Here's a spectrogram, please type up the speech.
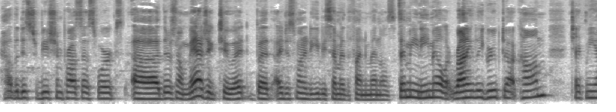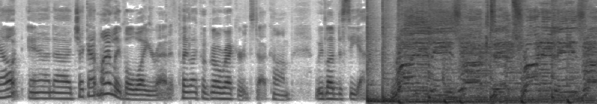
how the distribution process works. Uh, there's no magic to it, but I just wanted to give you some of the fundamentals. Send me an email at ronnieleegroup.com. Check me out and uh, check out my label while you're at it, playlikeagirlrecords.com. We'd love to see you. Ronnie Lee's Rock Tips, Ronnie Lee's Rock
